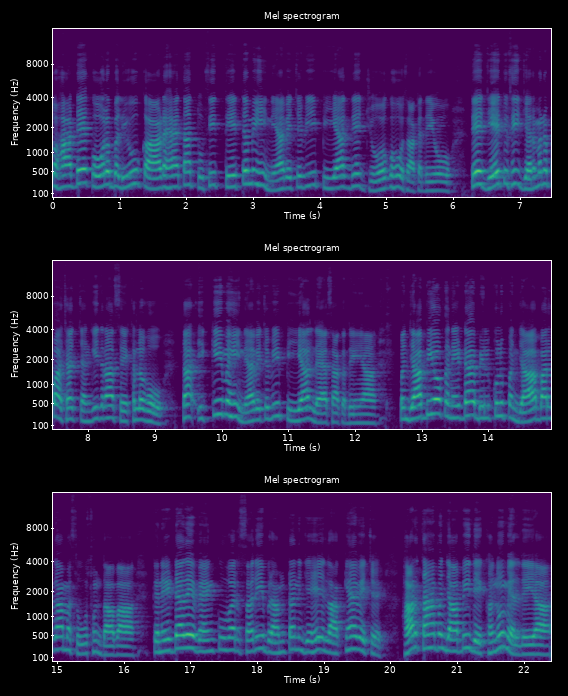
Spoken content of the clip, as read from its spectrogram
ਤੁਹਾਡੇ ਕੋਲ ਬਲੂ ਕਾਰਡ ਹੈ ਤਾਂ ਤੁਸੀਂ 3 ਮਹੀਨਿਆਂ ਵਿੱਚ ਵੀ ਪੀਆਰ ਦੇ ਯੋਗ ਹੋ ਸਕਦੇ ਹੋ। ਤੇ ਜੇ ਤੁਸੀਂ ਜਰਮਨ ਭਾਸ਼ਾ ਚੰਗੀ ਤਰ੍ਹਾਂ ਸਿੱਖ ਲਵੋ, ਤਾਂ 21 ਮਹੀਨਿਆਂ ਵਿੱਚ ਵੀ ਪੀਆਰ ਲੈ ਸਕਦੇ ਆ। ਪੰਜਾਬੀਓ, ਕੈਨੇਡਾ ਬਿਲਕੁਲ ਪੰਜਾਬ ਵਰਗਾ ਮਹਿਸੂਸ ਹੁੰਦਾ ਵਾ। ਕੈਨੇਡਾ ਦੇ ਵੈਂਕੂਵਰ, ਸਰੀ ਬ੍ਰੈਂਪਟਨ ਜਿਹੇ ਇਲਾਕਿਆਂ ਵਿੱਚ ਹਰ ਥਾਂ ਪੰਜਾਬੀ ਦੇਖਣ ਨੂੰ ਮਿਲਦੇ ਆ।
